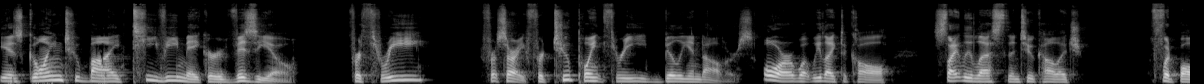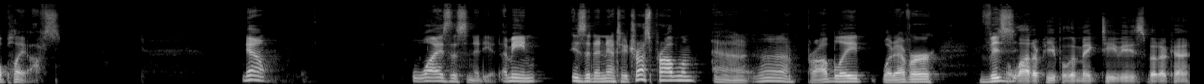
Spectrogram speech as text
is going to buy TV maker Vizio for three, for sorry, for two point three billion dollars, or what we like to call slightly less than two college football playoffs. Now, why is this an idiot? I mean, is it an antitrust problem? Uh, uh, probably. Whatever. A lot of people that make TVs, but okay.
